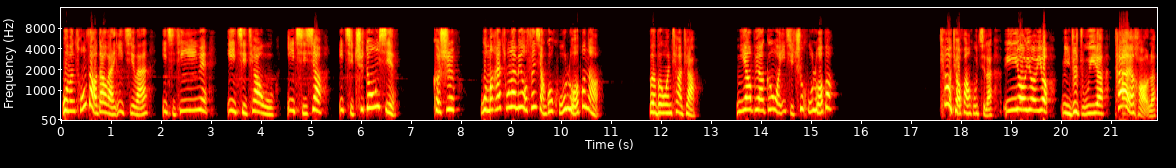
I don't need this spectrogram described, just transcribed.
我们从早到晚一起玩，一起听音乐，一起跳舞，一起笑，一起吃东西。可是，我们还从来没有分享过胡萝卜呢。”蹦蹦问跳跳：“你要不要跟我一起吃胡萝卜？”跳跳欢呼起来：“哟哟哟！你这主意啊，太好了，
